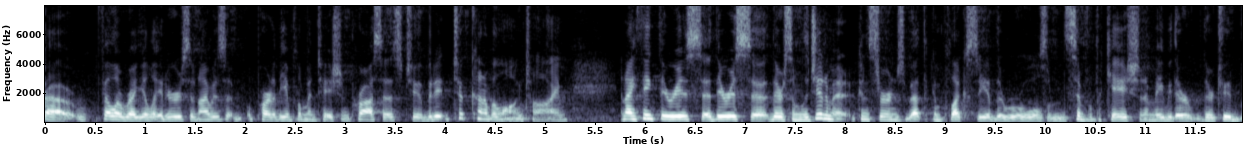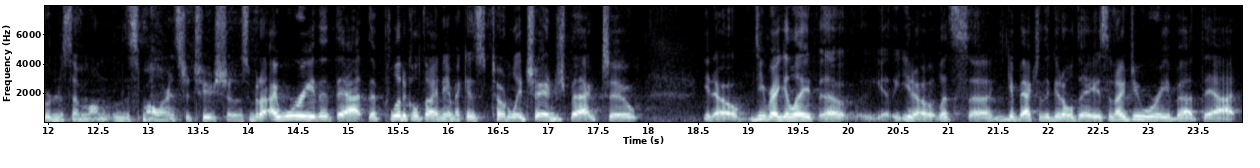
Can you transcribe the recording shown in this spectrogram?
uh, fellow regulators, and I was a part of the implementation process too, but it took kind of a long time. And I think there is, uh, there is uh, there's some legitimate concerns about the complexity of the rules and simplification, and maybe they're, they're too burdensome on the smaller institutions. But I worry that, that the political dynamic has totally changed back to you know, deregulate, uh, you know, let's uh, get back to the good old days. And I do worry about that.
